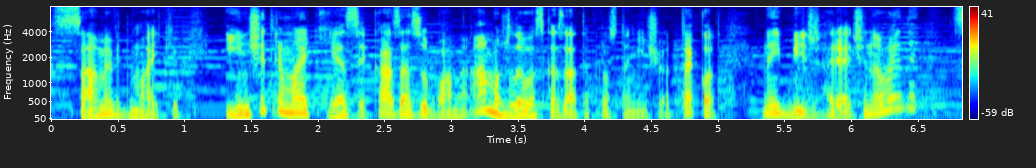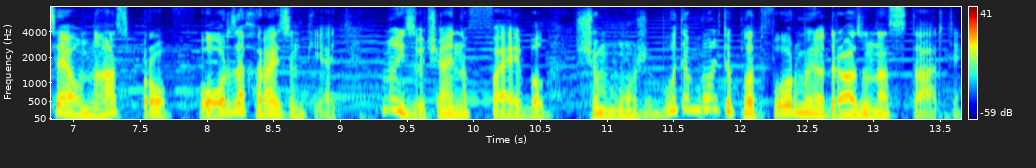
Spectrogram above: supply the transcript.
саме від майків. Інші тримають язика за зубами, а можливо сказати просто нічого. Так от, найбільш гарячі новини це у нас про Forza Horizon 5. Ну і звичайно, Fable, що може бути мультиплатформою одразу на старті.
